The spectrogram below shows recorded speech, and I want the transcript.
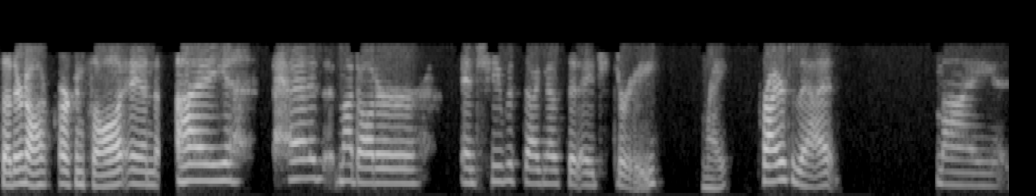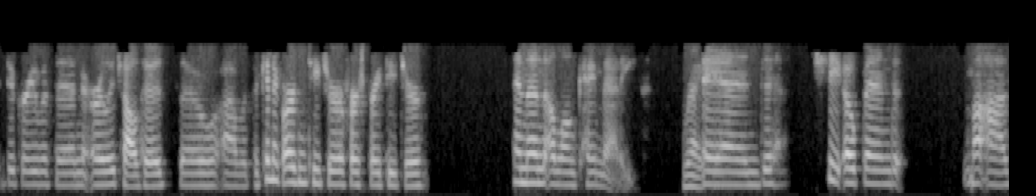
southern Arkansas and I had my daughter and she was diagnosed at age three. Right. Prior to that, my degree was in early childhood. So I was a kindergarten teacher, a first grade teacher. And then along came Maddie. Right. And she opened my eyes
